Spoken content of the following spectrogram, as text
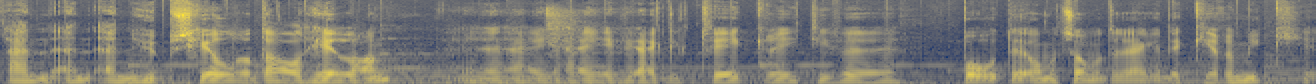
En, en, en Huub schildert al heel lang. Uh, hij, hij, heeft eigenlijk twee creatieve poten, om het zo maar te zeggen. De keramiek. Uh,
